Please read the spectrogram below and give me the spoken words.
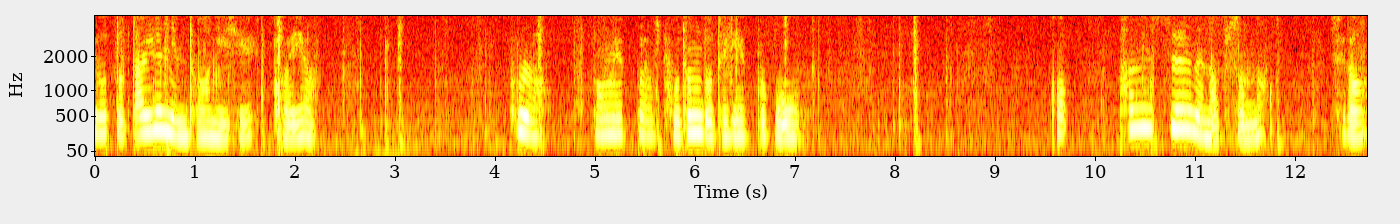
이것도 딸류님 도안이실 거예요. 폴라. 너무 예뻐요. 보정도 되게 예쁘고. 어? 판스는 없었나? 제가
